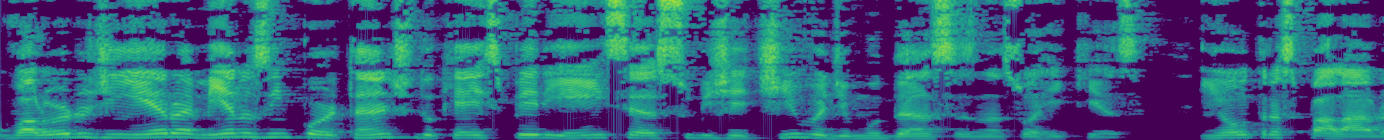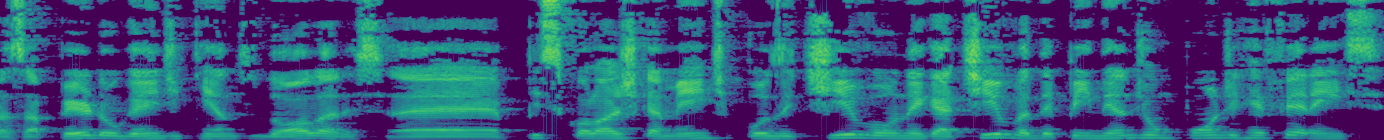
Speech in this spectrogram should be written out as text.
O valor do dinheiro é menos importante do que a experiência subjetiva de mudanças na sua riqueza. Em outras palavras, a perda ou ganho de 500 dólares é psicologicamente positiva ou negativa dependendo de um ponto de referência,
